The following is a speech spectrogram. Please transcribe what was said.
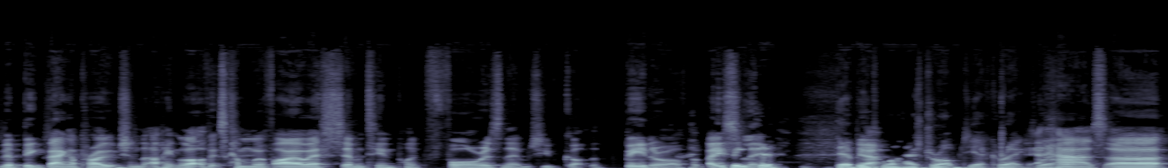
did a big bang approach, and I think a lot of it's coming with iOS seventeen point four, isn't it? Which you've got the beta of, but basically. Beta, their beta Yeah. one has dropped. Yeah, correct. It Yeah. has. Uh,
